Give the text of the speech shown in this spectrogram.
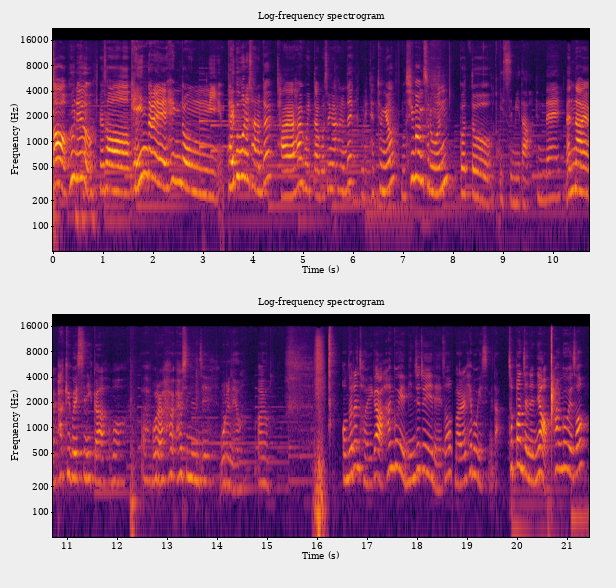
아, who knew? 그래서 개인들의 행동이 대부분의 사람들 잘 하고 있다고 생각하는데 우리 대통령 뭐 실망스러운 것도 있습니다. 근데 맨날 바뀌고 있으니까 뭐 아, 뭐라 할 수 있는지 모르네요. 아유. 오늘은 저희가 한국의 민주주의에 대해서 말을 해보겠습니다. 첫 번째는요, 한국에서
